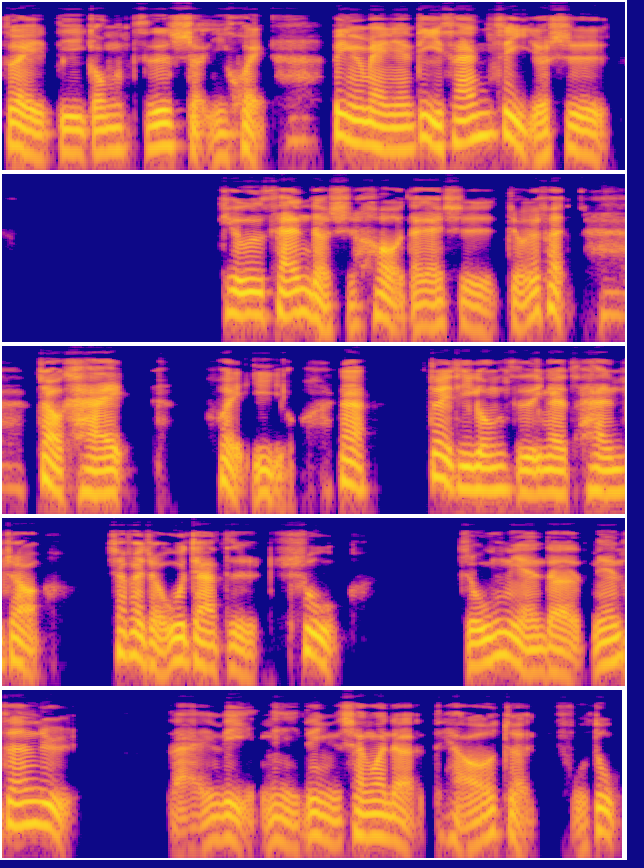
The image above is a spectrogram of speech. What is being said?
最低工资审议会，并于每年第三季，也就是 Q 三的时候，大概是九月份召开会议。那最低工资应该参照消费者物价指数逐年的年增率来拟拟定相关的调整幅度。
